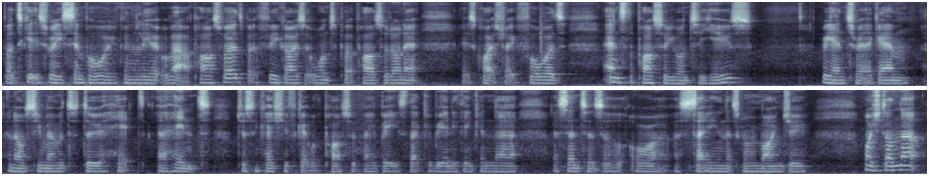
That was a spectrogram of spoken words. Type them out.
but to get this really simple, we're going to leave it without a password. But for you guys that want to put a password on it, it's quite straightforward. Enter the password you want to use re-enter it again and also remember to do a hit a hint just in case you forget what the password may be. So that could be anything in there a sentence or, or a saying that's going to remind you. Once you've done that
